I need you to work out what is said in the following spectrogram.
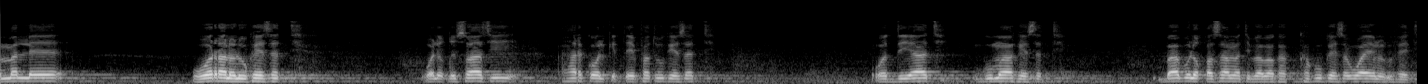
ammallee warra loluu keessatti walqisaasii harka wal qixxeeffatuu keessatti waddiyaati gumaa keessatti باب القسامة باب ككو كيس وين رفيت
